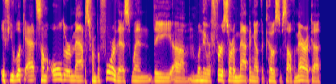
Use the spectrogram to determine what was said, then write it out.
if you look at some older maps from before this when the um, when they were first sort of mapping out the coast of south america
